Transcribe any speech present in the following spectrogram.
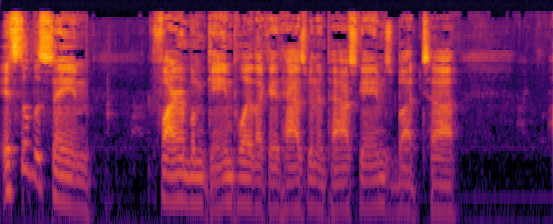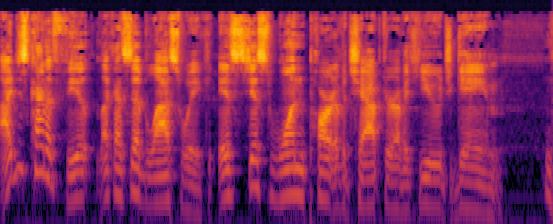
It's still the same Fire Emblem gameplay like it has been in past games, but uh, I just kind of feel like I said last week. It's just one part of a chapter of a huge game.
